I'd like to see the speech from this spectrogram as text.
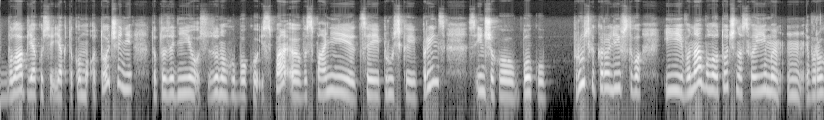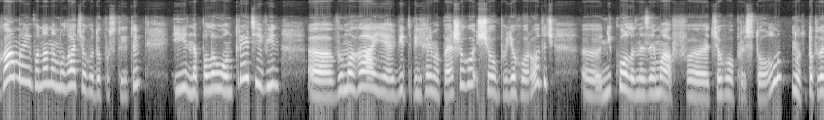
була б якось як в такому оточенні, тобто з однієї з одного боку е, в Іспанії цей пруський принц, з іншого боку Пруське королівство, і вона була оточена своїми ворогами, вона не могла цього допустити. І Наполеон III він е, вимагає від Вільгельма І, щоб його родич е, ніколи не займав е, цього престолу, ну тобто,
